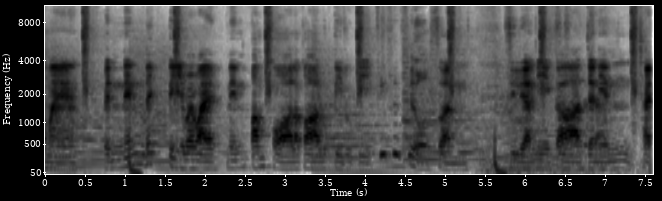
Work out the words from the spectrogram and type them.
เอามาเป็นเน้นเด็กตีไวๆเน้นปั๊มคอแล้วก็ลูกตีลูกตีฟิวๆๆส่วนสีเหลืองนี้ก็จะเน้นใช้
